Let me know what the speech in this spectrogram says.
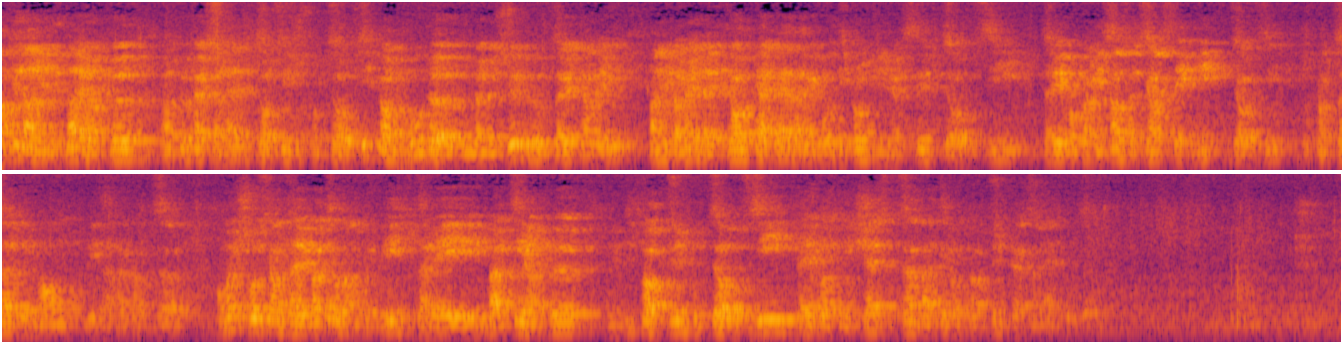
entrer dans les détails un peu, un peu personnels, ça aussi, juste comme ça aussi. Comme vous, le, monsieur, vous avez travaillé dans les domaines de la carrière avec vos diplômes d'université, ça aussi. Vous avez vos connaissances de sciences techniques, ça aussi. Tout comme ça, des mondes, des affaires comme ça. Bon, moi, je trouve que quand vous avez bâti votre entreprise, vous avez bâti un peu une petite fortune pour ça aussi, créé votre richesse, tout ça, bâti votre fortune personnelle. En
